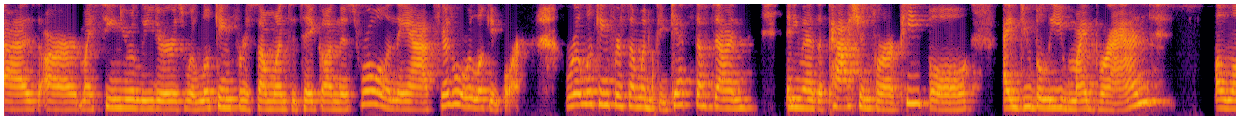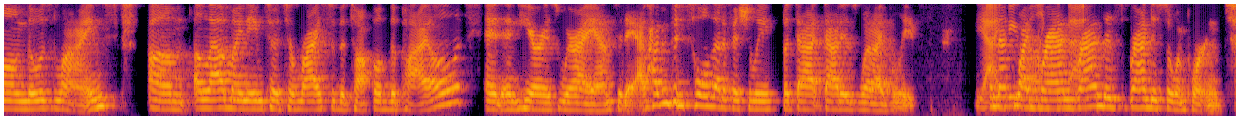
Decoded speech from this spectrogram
as our my senior leaders were looking for someone to take on this role, and they asked, "Here's what we're looking for. We're looking for someone who can get stuff done and who has a passion for our people." I do believe my brand along those lines um, allowed my name to, to rise to the top of the pile and, and here is where i am today. I haven't been told that officially but that that is what i believe. Yeah and that's why brand brand is brand is so important.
